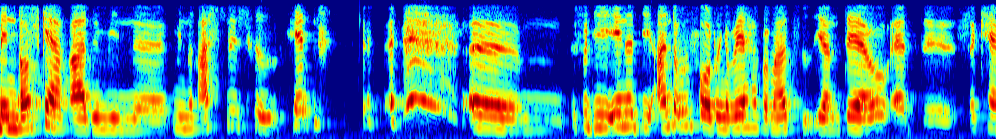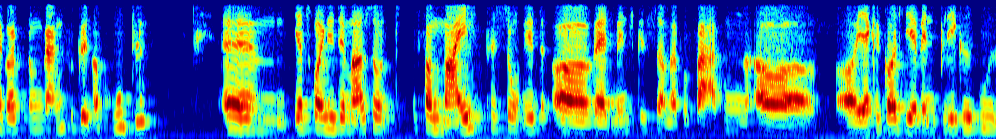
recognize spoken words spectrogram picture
men hvor skal jeg rette min, øh, min restløshed hen? øh, fordi en af de andre udfordringer ved at have for meget tid, Jan, det er jo, at øh, så kan jeg godt nogle gange begynde at gruble. Øh, jeg tror egentlig, det er meget sundt for mig personligt at være et menneske, som er på farten, og, og jeg kan godt lide at vende blikket ud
